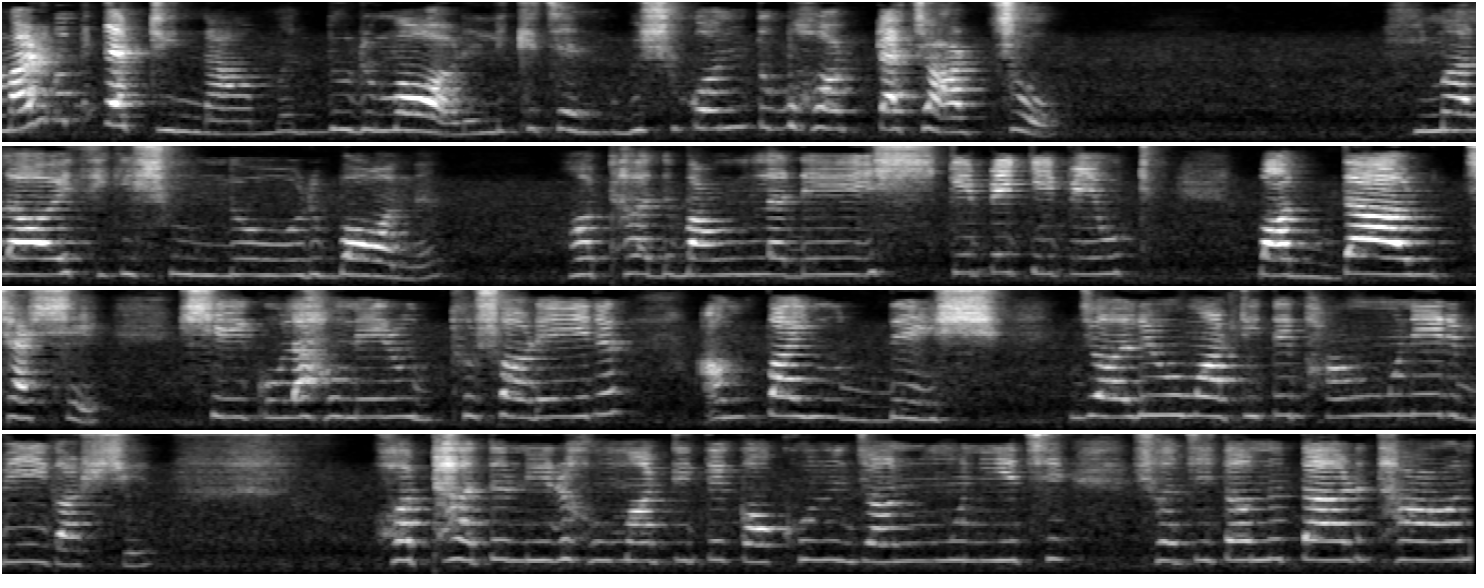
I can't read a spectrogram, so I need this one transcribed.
আমার কবিতাটির নাম দুর্মর লিখেছেন কবি সুকান্ত ভট্টাচার্য। হিমালয় থেকে সুন্দর বন, হঠাৎ বাংলাদেশ কেঁপে কেঁপে উঠে পদ্মার উচ্ছ্বাসে। সেই কোলাহলের ঊর্ধ্বস্বরের আম্পাই উদ্দেশ, জলে ও মাটিতে ভাঙনের বেগ আসে। হঠাৎ নিরহ মাটিতে কখন জন্ম নিয়েছে সচেতনতার ধান?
